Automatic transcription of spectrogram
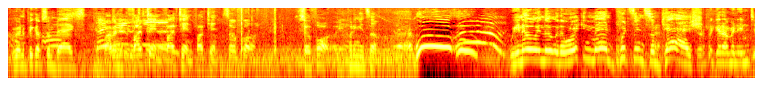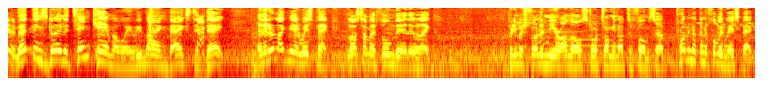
we're going to pick up some bags. 500, 510, 510, 510. So far. So far, are you putting in some? Yeah. Woo! We know when the, when the working man puts in some cash, Don't forget I'm an intern. that thing's going to 10k my way. We're buying bags today. And they don't like me at Westpack. Last time I filmed there, they were like, pretty much followed me around the whole store, told me not to film. So I'm probably not going to film at Westpack,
